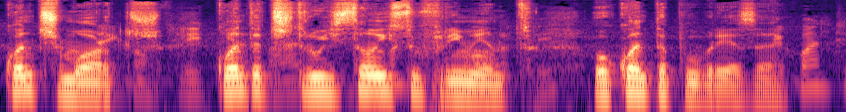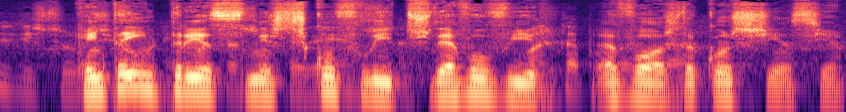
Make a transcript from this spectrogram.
quantos mortos, quanta destruição e sofrimento, ou quanta pobreza. Quem tem interesse nestes conflitos deve ouvir a voz da consciência.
